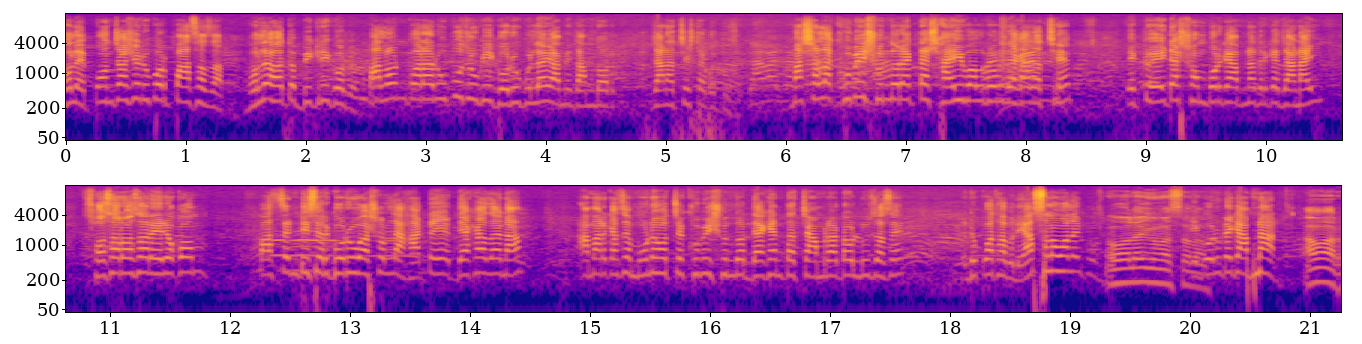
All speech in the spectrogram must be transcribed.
হলে পঞ্চাশের উপর পাঁচ হাজার হলে হয়তো বিক্রি করবে পালন করার উপযোগী গরুগুলাই আমি দাম দর জানার চেষ্টা করতেছি। মার্শাল্লাহ খুবই সুন্দর একটা শাহিবাল গরু দেখা যাচ্ছে। একটু এইটার সম্পর্কে আপনাদেরকে জানাই। সচরাচর এরকম পার্সেন্টেজের গরু আসলে হাটে দেখা যায় না। আমার কাছে মনে হচ্ছে খুবই সুন্দর। দেখেন তার চামড়াটাও লুজ আছে। একটু কথা বলি। আসসালামু আলাইকুম। ওয়ালাইকুম এই আসসালাম গরুটা কি আপনার? আমার।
